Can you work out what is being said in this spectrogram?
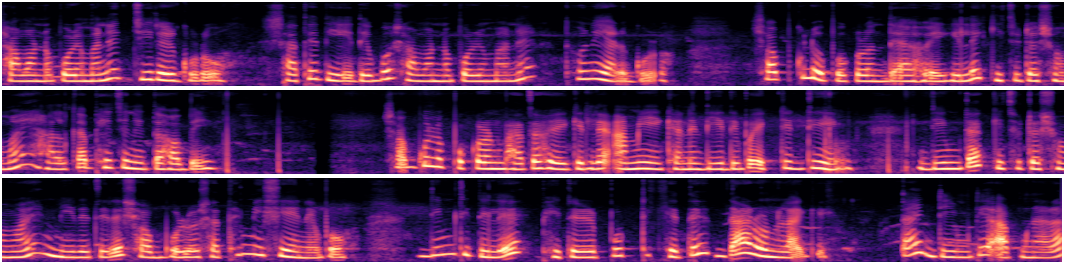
সামান্য পরিমাণে জিরের গুঁড়ো। সাথে দিয়ে দেব সামান্য পরিমাণে ধনিয়ার গুঁড়ো। সবগুলো উপকরণ দেওয়া হয়ে গেলে কিছুটা সময় হালকা ভেজে নিতে হবে। সবগুলো উপকরণ ভাজা হয়ে গেলে আমি এখানে দিয়ে দিব একটি ডিম। ডিমটা কিছুটা সময় নেড়ে চেড়ে সবগুলোর সাথে মিশিয়ে নেব। ডিমটি দিলে ভিতরের পুরটি খেতে দারুণ লাগে। তাই ডিমটি আপনারা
